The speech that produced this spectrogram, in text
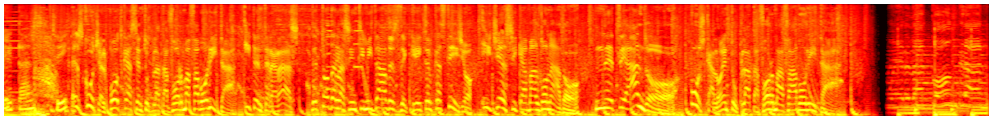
¿Qué tal? Sí. Escucha el podcast en tu plataforma favorita y te enterarás de todas las intimidades de Kate el Castillo y Jessica Maldonado. Neteando. Búscalo en tu plataforma favorita. con gran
